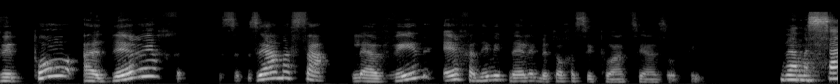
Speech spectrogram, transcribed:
ופה הדרך, זה המסע, להבין איך אני מתנהלת בתוך הסיטואציה הזאת. והמסע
